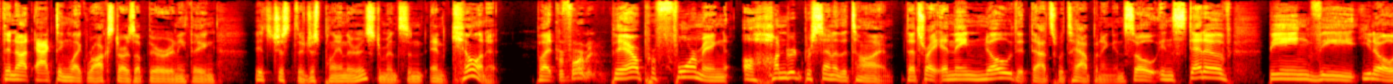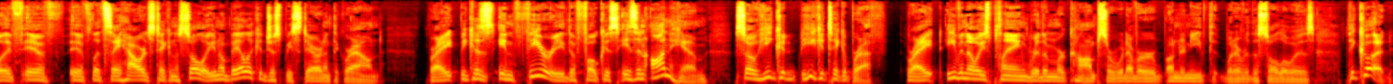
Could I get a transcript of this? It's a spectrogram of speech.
they're not acting like rock stars up there or anything. It's just they're just playing their instruments and, and killing it. But performing. They are performing 100% of the time. That's right. And they know that that's what's happening. And so instead of being the, you know, if, if, if let's say Howard's taking a solo, you know, Bela could just be staring at the ground, right? Because in theory, the focus isn't on him. So he could, he could take a breath, right? Even though he's playing rhythm or comps or whatever underneath whatever the solo is, he could,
